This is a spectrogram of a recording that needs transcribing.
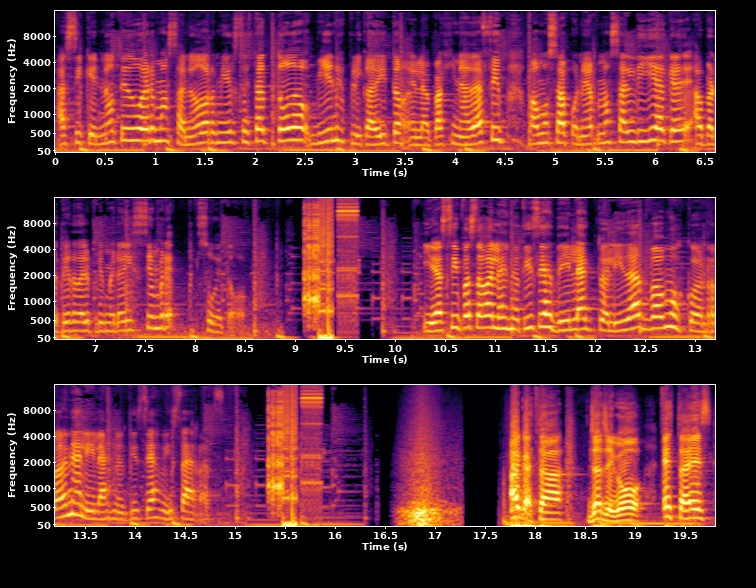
así que no te duermas a no dormirse, está todo bien explicadito en la página de AFIP. Vamos a ponernos al día que a partir del 1 de diciembre sube todo. Y así pasaban las noticias de la actualidad, vamos con Ronald y las noticias bizarras. Acá está, ya llegó. Esta es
